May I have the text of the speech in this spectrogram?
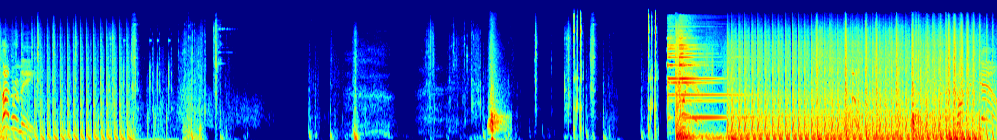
Cover me! Target down!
